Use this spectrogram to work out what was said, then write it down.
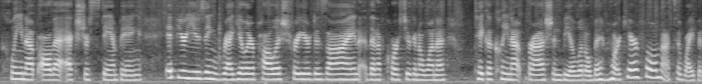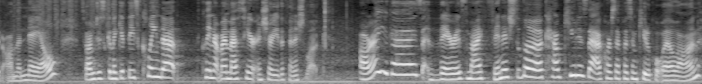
clean up all that extra stamping. If you're using regular polish for your design, then of course you're gonna wanna take a cleanup brush and be a little bit more careful not to wipe it on the nail. So I'm just gonna get these cleaned up, clean up my mess here and show you the finished look. All right, you guys, there is my finished look. How cute is that? Of course, I put some cuticle oil on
